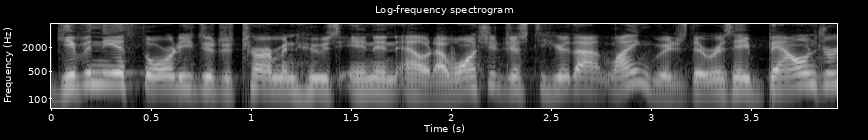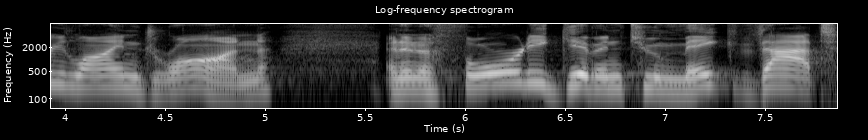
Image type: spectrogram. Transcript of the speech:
given the authority to determine who's in and out. I want you just to hear that language. There is a boundary line drawn and an authority given to make that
